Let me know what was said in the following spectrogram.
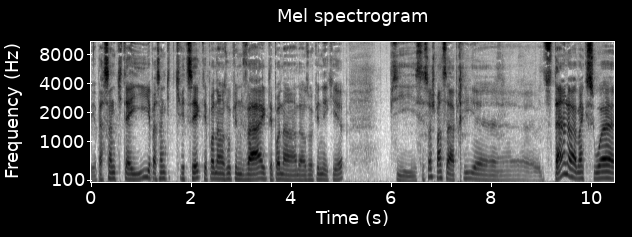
il a personne qui t'haït, y a personne qui te critique, t'es pas dans aucune vague, t'es pas dans aucune équipe. Puis c'est ça, je pense que ça a pris euh, du temps là, avant qu'il soit.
